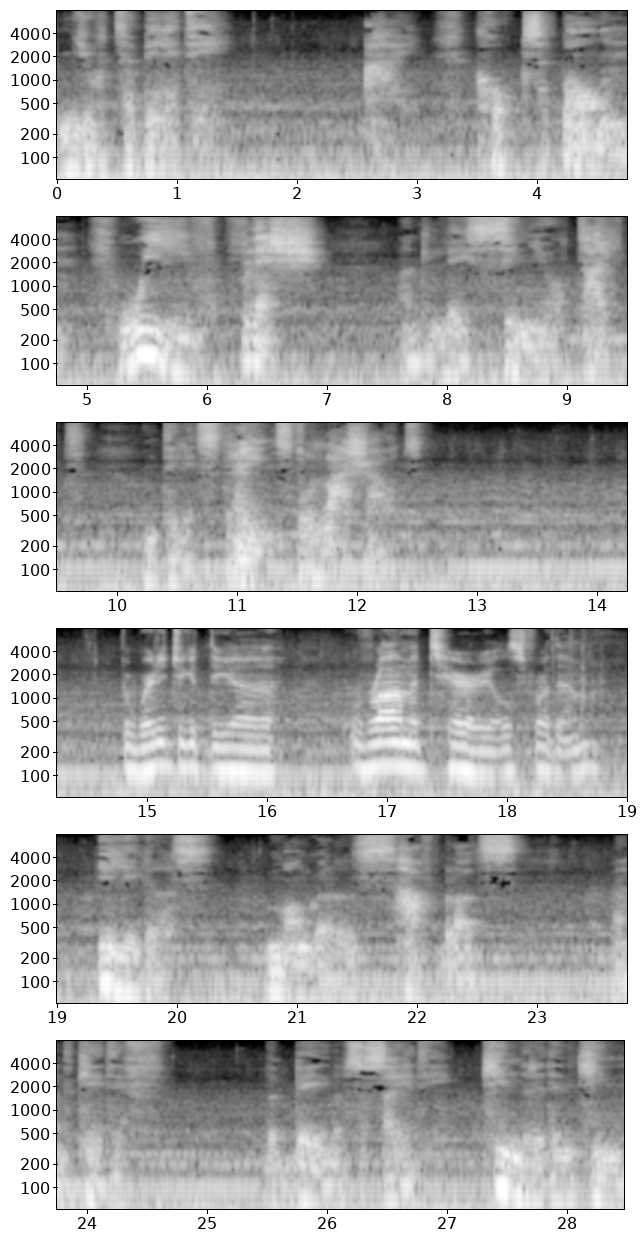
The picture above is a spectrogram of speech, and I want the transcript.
mutability. I coax bone, weave flesh, and lay sinew tight until it strains to lash out. But where did you get the uh, raw materials for them? Illegals, mongrels, half bloods, and caitiff, the bane of society, kindred and kin.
